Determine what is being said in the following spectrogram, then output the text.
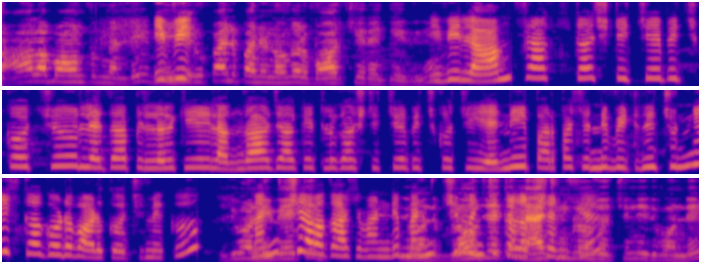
చాలా బాగుంటుందండి. ఇవి- రూపాయలు పన్నెండు వందలు బార్ చీర అయితే ఇవి ఇవి లాంగ్ ఫ్రాక్స్గా స్టిచ్ చేయించుకోవచ్చు లేదా పిల్లలకి లంగా జాకెట్లుగా స్టిచ్ చేయించుకోవచ్చు ఎనీ పర్పస్ అండి వీటిని చున్నీస్గా కూడా వాడుకోవచ్చు మీకు. మంచి అవకాశం అండి. మంచి మంచి బ్లౌజ్ వచ్చింది ఇదిగోండి.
